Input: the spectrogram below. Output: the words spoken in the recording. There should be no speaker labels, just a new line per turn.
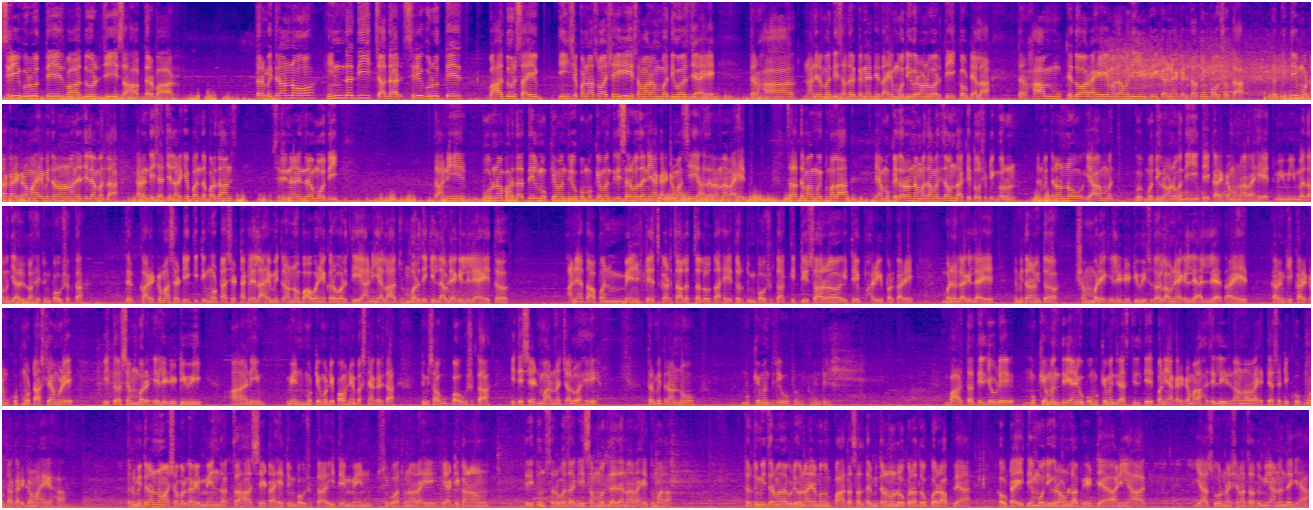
श्री गुरु तेज बहादूरजी साहब दरबार। तर मित्रांनो हिंद दी चादर श्री गुरु तेज बहादूर साहेब तीनशे पन्नासवा शहीद समारंभ दिवस जे आहे तर हा नांदेडमध्ये सादर करण्यात येत आहे मोदी ग्राउंडवरती कवट्याला. तर हा मुख्य द्वार आहे मधामध्ये एंट्री करण्याकरिता तुम्ही पाहू शकता. तर किती मोठा कार्यक्रम आहे मित्रांनो नांदेड जिल्ह्यामधला कारण देशाचे लाडके पंतप्रधान श्री नरेंद्र मोदी तर आणि पूर्ण भारतातील मुख्यमंत्री उपमुख्यमंत्री सर्वजण या कार्यक्रमाशी हजर राहणार आहेत. चला तर मग मी तुम्हाला या मुख्य दरांना मधामध्ये जाऊन दाखवतो शूटिंग करून. तर मित्रांनो या मध मोदी ग्राउंडमध्ये इथे कार्यक्रम होणार आहे. तुम्ही मी मधामध्ये आलेलो आहे तुम्ही पाहू शकता. तर कार्यक्रमासाठी किती मोठा सेट टाकलेला आहे मित्रांनो बावन्न एकरवरती आणि याला झुंबर देखील लावल्या गेलेले आहेत. आणि आता आपण मेन स्टेजकडे चालत चालवत आहे. तर तुम्ही पाहू शकता किती सारं इथे भारी प्रकारे बनवलं गेलं आहे. तर मित्रांनो इथं शंभर एक एल ई डी टी व्हीसुद्धा लावण्यात गेले आलेले आहेत. आहेत कारण की कार्यक्रम खूप मोठा असल्यामुळे इथं शंभर L E D T V आणि मेन मोठे मोठे पाहुणे बसण्याकरिता तुम्ही सांगू पाहू शकता. इथे शेड मारणं चालू आहे. तर मित्रांनो मुख्यमंत्री उपमुख्यमंत्री. भारतातील जेवढे मुख्यमंत्री आणि उपमुख्यमंत्री असतील ते पण या कार्यक्रमाला हजेरी लावणार आहेत. त्यासाठी खूप मोठा कार्यक्रम आहे हा. तर मित्रांनो अशा प्रकारे मेन जागचा हा सेट आहे. तुम्ही पाहू शकता इथे मेन सुरुवात होणार आहे या ठिकाणाहून. तर इथून सर्व जागी संबोधल्या जाणार आहे तुम्हाला. तर तुम्ही जर माझा व्हिडिओ नांदेडमधून पाहत असाल तर मित्रांनो लवकरात लवकर आपल्या कवटा येथे मोदी ग्राउंडला भेट द्या आणि हा या सुवर्णशनाचा तुम्ही आनंद घ्या.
